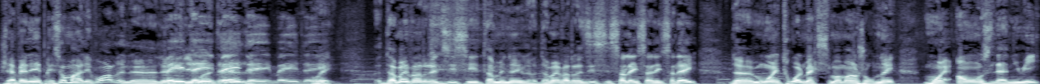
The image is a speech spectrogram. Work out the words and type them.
J'avais l'impression, mais allez voir le, le, les Mayday. Mayday, Mayday. Oui. Demain vendredi, c'est terminé. Là. Demain vendredi, c'est soleil, soleil, soleil. De moins 3 le maximum en journée, moins 11 la nuit.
